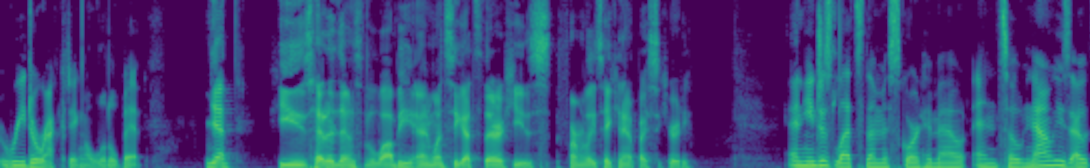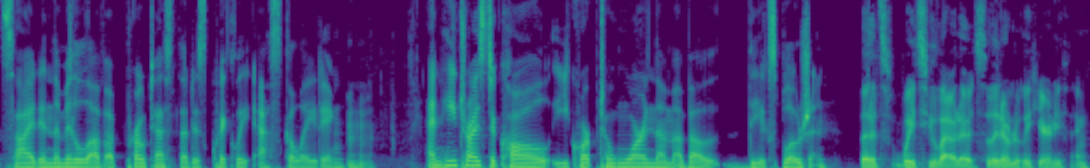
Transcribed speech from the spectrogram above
redirecting a little bit. Yeah. He's headed down to the lobby, and once he gets there, he's formally taken out by security. And he just lets them escort him out. And so now he's outside in the middle of a protest that is quickly escalating. And he tries to call E Corp to warn them about the explosion. But it's way too loud out, so they don't really hear anything.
